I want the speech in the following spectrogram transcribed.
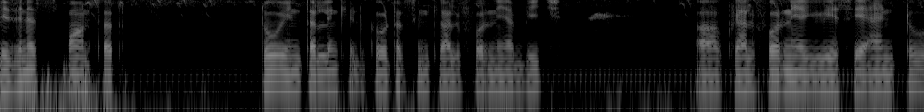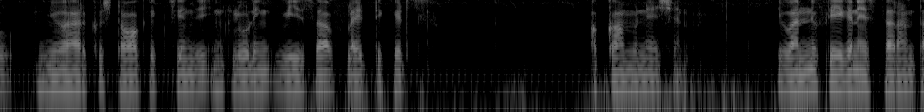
Business sponsor to Interlink headquarters in California beach California USA and to New York stock exchange including visa flight tickets accommodation ఇవన్నీ ఫ్రీగానే ఇస్తారంట.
